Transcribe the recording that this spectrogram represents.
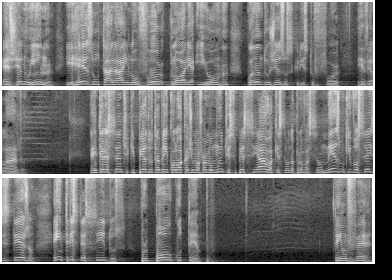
é genuína e resultará em louvor, glória e honra quando Jesus Cristo for revelado. É interessante que Pedro também coloca de uma forma muito especial a questão da aprovação. Mesmo que vocês estejam entristecidos por pouco tempo, tenham fé,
